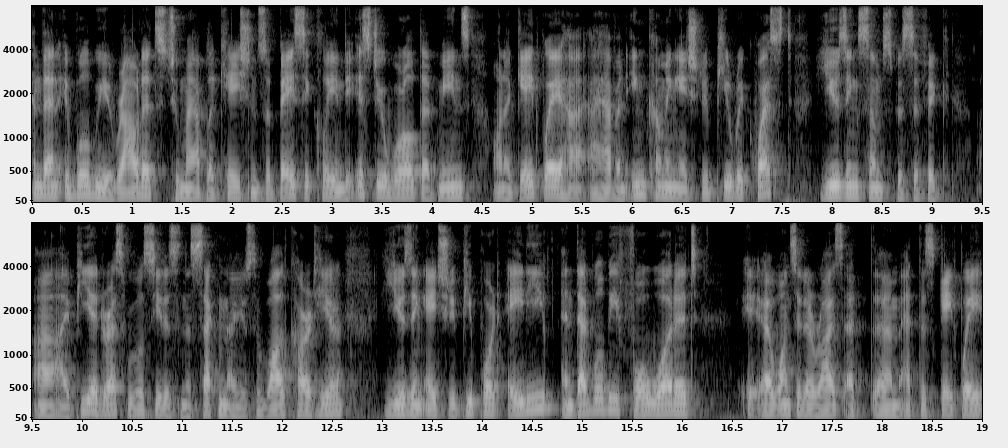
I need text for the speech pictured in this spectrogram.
and then it will be routed to my application. So basically in the Istio world, that means on a gateway, I have an incoming HTTP request using some specific uh, IP address. We will see this in a second. I use the wildcard here using HTTP port 80, and that will be forwarded uh, once it arrives at, um, at this gateway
